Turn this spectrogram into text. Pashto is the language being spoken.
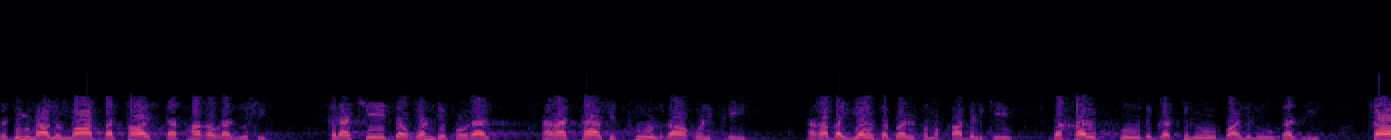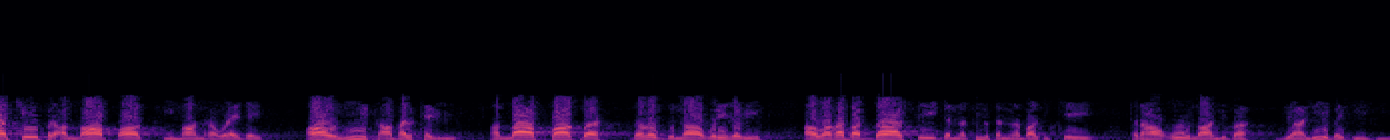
د دوی معلومات به تاسو ته په هغه ورځ وشي کله چې د غونډې په ورځ هغه تاسو ټول را غونډ کړي هغه به یو د بل په مقابل کې د خلکو د ګټلو بایللو ورځ وي چا چې پر الله پاک ایمان راوړی دی او نیک عمل کوي الله پاک به دغه ګناه ورزوي او هغه به داسې جنتونو ته ننباسي چې تر هغو لاندې به ویالې بهیږي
